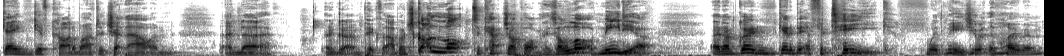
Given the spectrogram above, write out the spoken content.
game gift card. I might have to check that out and and uh, and go and pick that up. I've just got a lot to catch up on. There's a lot of media, and I'm going to get a bit of fatigue with media at the moment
